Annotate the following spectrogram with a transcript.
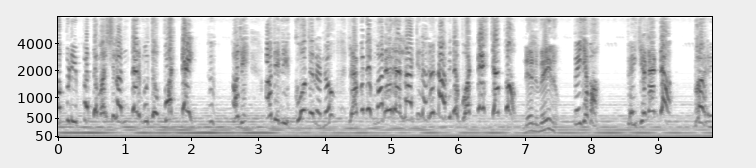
అప్పుడు ఈ పెద్ద మనుషులందరి ముందు పొట్టాయి అది అది నీ కూతురను లేకపోతే మనవరా లాంటిదను నా మీద పొట్టేసి చెప్పు. నేను వేయను. వెయ్యవా వెయ్యనంట భారీ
